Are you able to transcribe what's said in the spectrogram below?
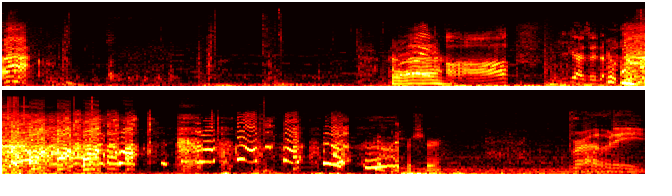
Ah! Uh, Aw, you guys are. For sure. Brody,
